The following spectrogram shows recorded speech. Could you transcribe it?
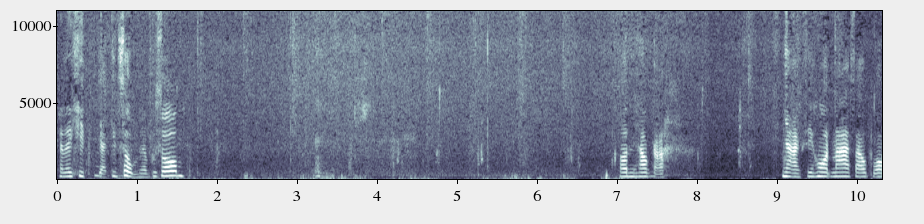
ก็เลยคิดอยากกินสมแต่ผู้ส้มตอนนี้เขากะอยากสิฮอดหน้าซาปอ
